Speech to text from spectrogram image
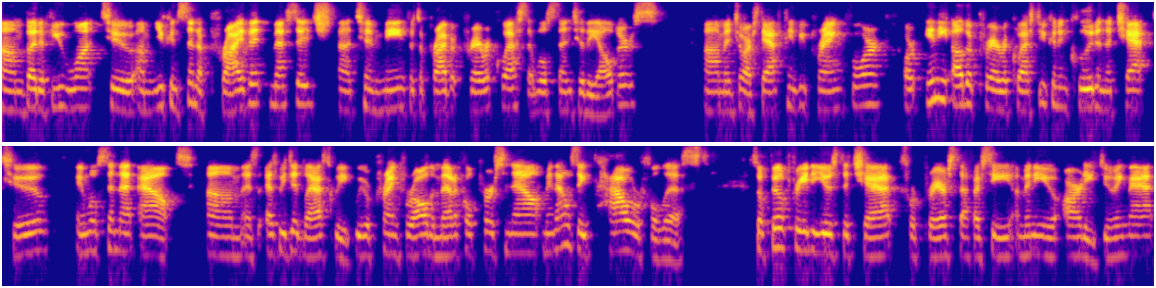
Um, but if you want to, um, you can send a private message uh, to me if it's a private prayer request that we'll send to the elders um, and to our staff team be praying for, or any other prayer request you can include in the chat too, and we'll send that out um, as, as we did last week. We were praying for all the medical personnel. I mean, that was a powerful list. So feel free to use the chat for prayer stuff. I see many of you already doing that.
